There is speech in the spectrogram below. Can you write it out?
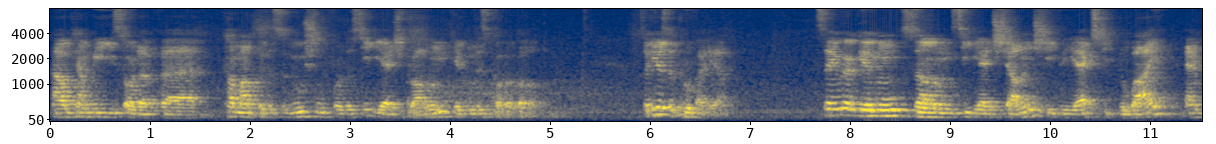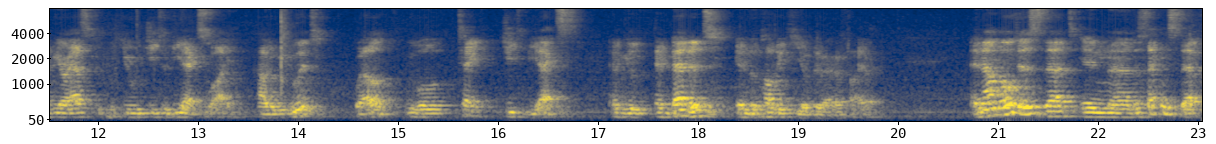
How can we sort of uh, come up with a solution for the CDH problem given this protocol? So here's the proof idea. Say we're given some CDH challenge, g to the x, g to the y, and we are asked to compute g to the xy. How do we do it? Well, we will take g to the x and we'll embed it in the public key of the verifier. And now notice that in uh, the second step,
